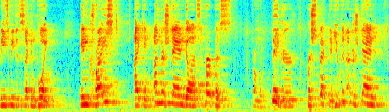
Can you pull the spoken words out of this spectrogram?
leads me to the second point. In Christ, I can understand God's purpose from a bigger perspective. You can understand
